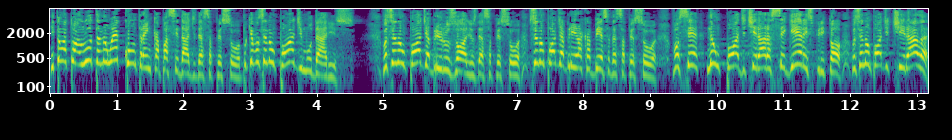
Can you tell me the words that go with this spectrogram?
Então a tua luta não é contra a incapacidade dessa pessoa, porque você não pode mudar isso. Você não pode abrir os olhos dessa pessoa. Você não pode abrir a cabeça dessa pessoa. Você não pode tirar a cegueira espiritual. Você não pode tirá-la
